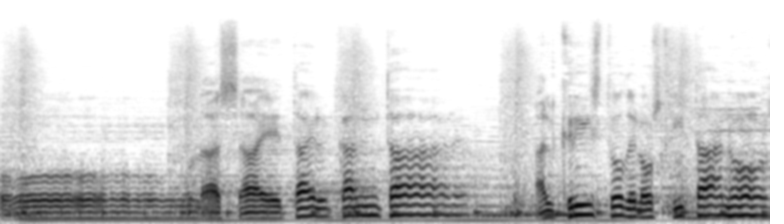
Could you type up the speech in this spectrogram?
Oh, la saeta el cantar al Cristo de los gitanos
